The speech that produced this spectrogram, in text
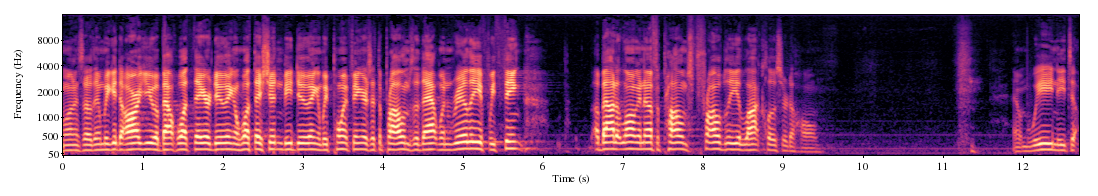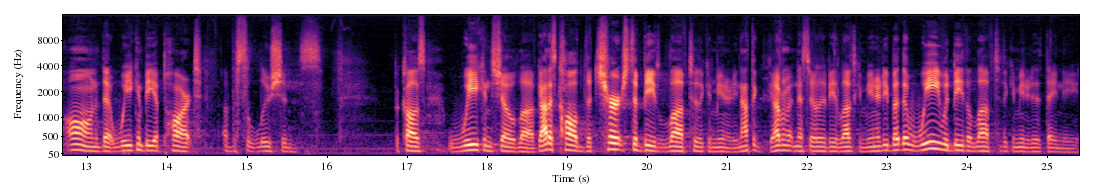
Come on, and so then we get to argue about what they are doing and what they shouldn't be doing, and we point fingers at the problems of that when really, if we think about it long enough, the problem's probably a lot closer to home. and we need to own that we can be a part of the solutions because we can show love. God has called the church to be love to the community, not the government necessarily to be love to the community, but that we would be the love to the community that they need.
